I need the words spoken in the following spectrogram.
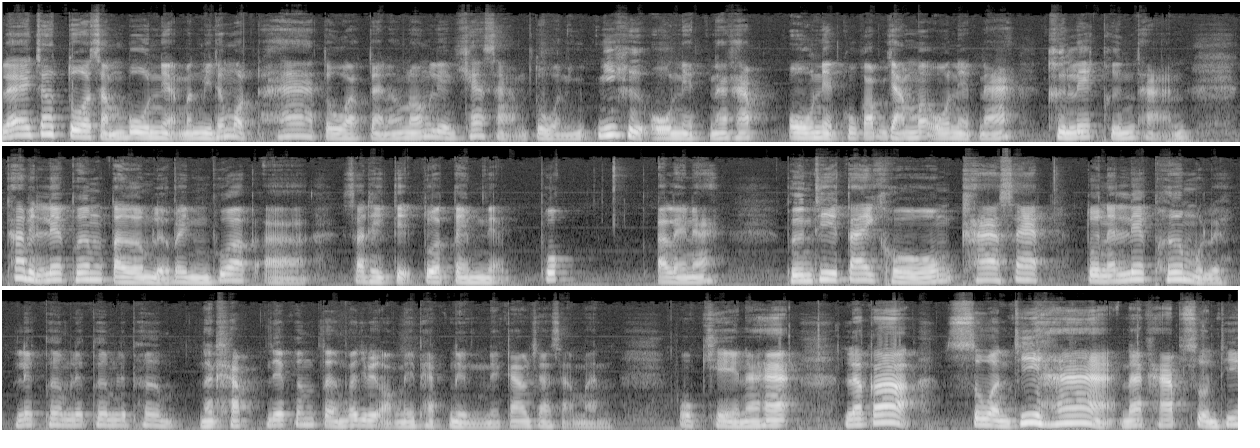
และเจ้าตัวสมบูรณ์เนี่ยมันมีทั้งหมด 5 ตัว แต่น้องๆเรียนแค่ 3 ตัวนี้นี่คือ O-NET นะครับ O-NET ครูก๊อฟย้ำว่า O-NET นะคือเลขพื้นฐาน ถ้าเป็นเลขเพิ่มเติมหรือเป็นพวกสถิติตัวเต็มเนี่ยพวกอะไรนะ พื้นที่ใต้โค้งค่าแซด ตัวนั้นเลขเพิ่มหมดเลยเลขเพิ่มเลขเพิ่มเลขเพิ่มนะครับเลขเพิ่มเติมก็จะไปออกในแพทหนึ่งใน9ชาสามัญโอเคนะฮะ แล้วก็ส่วนที่ 5 นะครับ ส่วนที่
